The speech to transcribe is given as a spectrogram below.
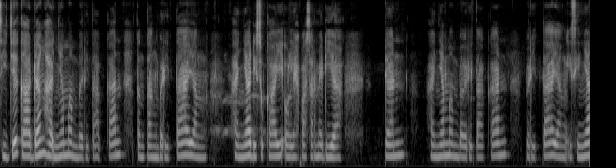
CJ kadang hanya memberitakan tentang berita yang hanya disukai oleh pasar media, dan hanya memberitakan berita yang isinya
